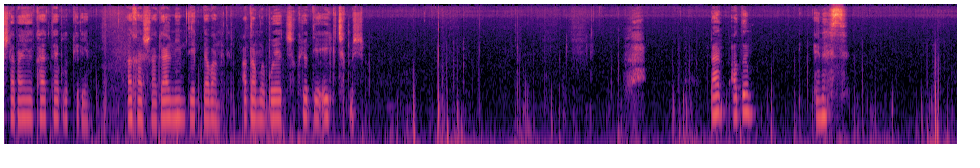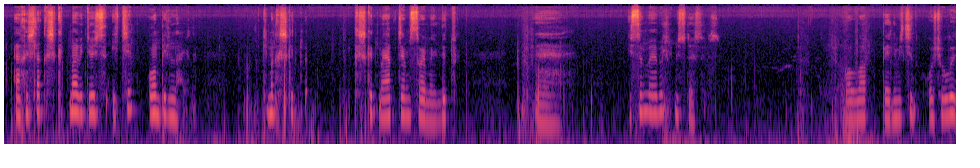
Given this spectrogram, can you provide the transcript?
Arkadaşlar ben yeni karakter bulup geleyim. Arkadaşlar gelmeyeyim diye devam edelim. Adamla boya çıkıyor diye ilk çıkmış. Ben adım Enes. Arkadaşlar kışkırtma videosu için 11 like. Kime kışkırtma, kışkırtma yapacağımı sormayın lütfen. Ee, isim verebilir mi isterseniz? Vallahi benim için hoş olur,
